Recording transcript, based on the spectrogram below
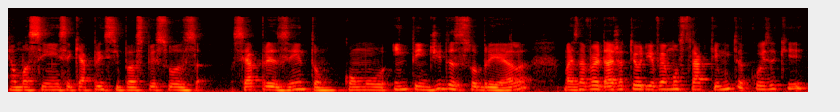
é uma ciência que, a princípio, as pessoas se apresentam como entendidas sobre ela, mas na verdade a teoria vai mostrar que tem muita coisa que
